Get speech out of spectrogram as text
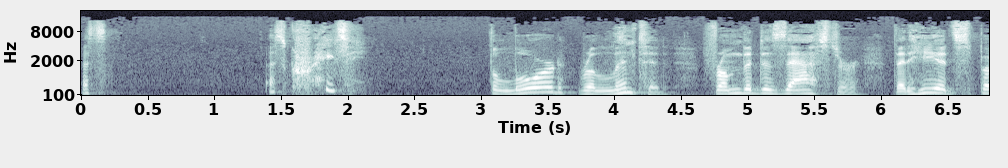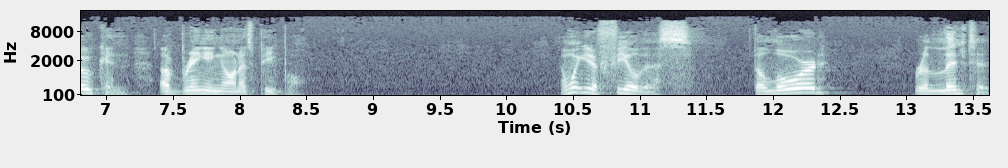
That's, that's crazy. The Lord relented from the disaster that he had spoken of bringing on his people. I want you to feel this. The Lord relented.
